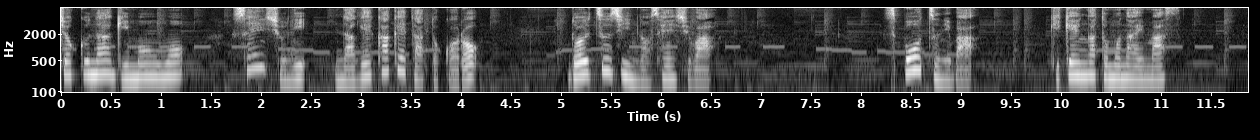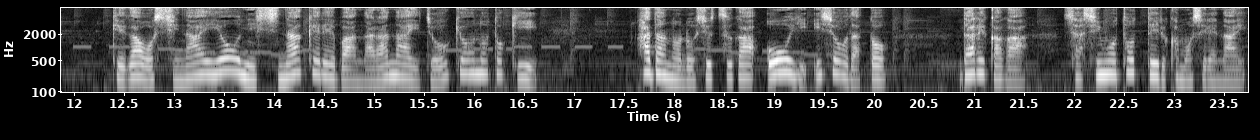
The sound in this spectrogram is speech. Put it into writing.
直な疑問を選手に投げかけたところドイツ人の選手はスポーツには危険が伴います。怪我をしないようにしなければならない状況の時肌の露出が多い衣装だと誰かが写真を撮っているかもしれない。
